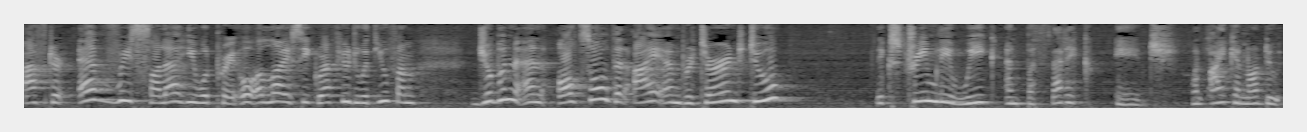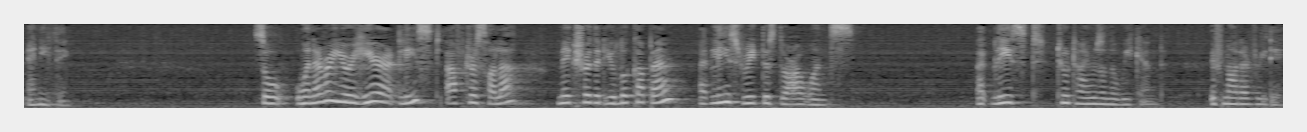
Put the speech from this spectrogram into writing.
After every salah he would pray, Oh Allah, I seek refuge with you from jubn and also that I am returned to extremely weak and pathetic age when I cannot do anything. So whenever you're here at least after salah, make sure that you look up and at least read this dua once. At least two times on the weekend, if not every day.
